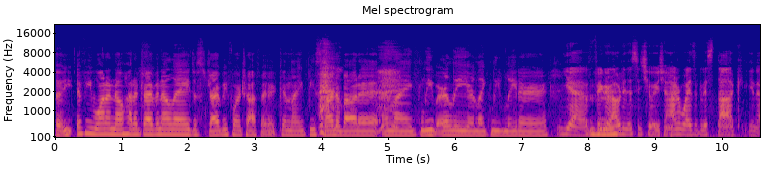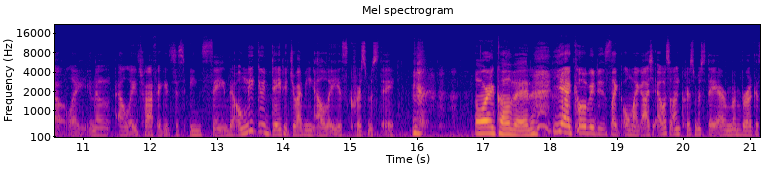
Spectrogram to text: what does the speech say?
if you want to know how to drive in LA, just drive before traffic and like be smart about it and like leave early or like leave later. Yeah, figure Mhm. out the situation. Otherwise, you get stuck. You know, like you know, LA traffic is just insane. The only good day to drive in LA is Christmas Day. Or COVID. Yeah, COVID is like, oh my gosh. Also on Christmas Day, I remember because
